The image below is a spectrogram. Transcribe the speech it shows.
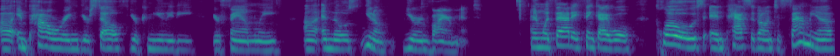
uh, empowering yourself, your community, your family, uh, and those, you know, your environment. And with that, I think I will close and pass it on to Samia,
